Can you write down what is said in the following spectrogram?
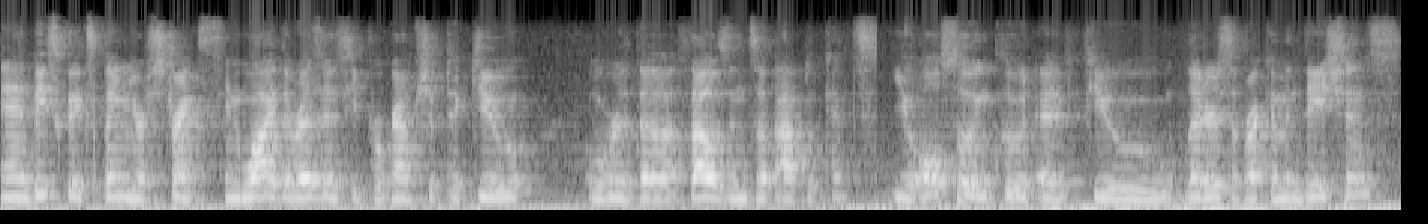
and basically explain your strengths and why the residency program should pick you over the thousands of applicants. You also include a few letters of recommendations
